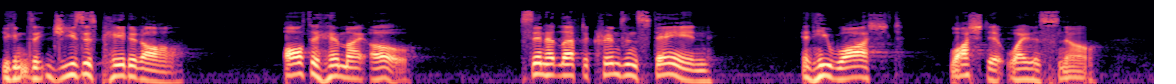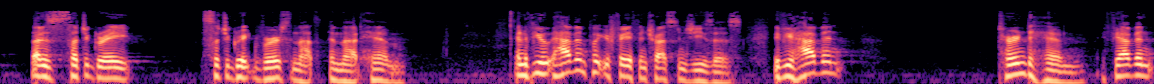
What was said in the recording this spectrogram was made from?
You can say, Jesus paid it all. All to him I owe. Sin had left a crimson stain and he washed, washed it white as snow. That is such a great, such a great verse in that, in that hymn. And if you haven't put your faith and trust in Jesus, if you haven't turned to Him, if you haven't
